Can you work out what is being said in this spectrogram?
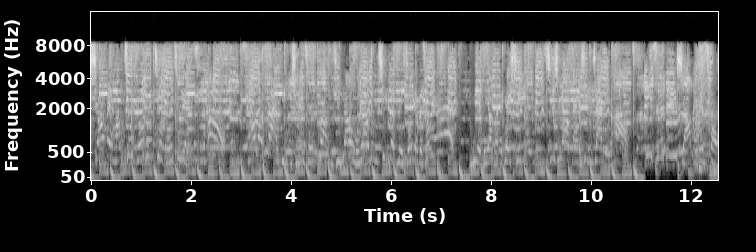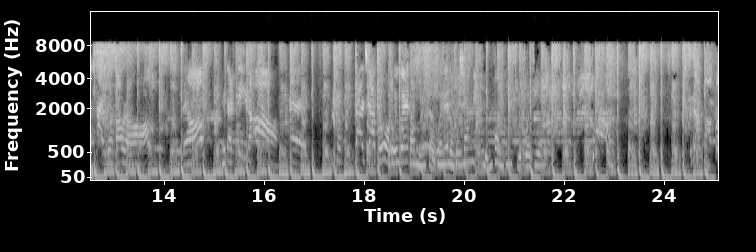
小美杭州隔空祝福，祝愿李浩、曹老大、顶学陈壮以及幺五幺六气氛组所有的成员，越不要玩的开心。其实要感谢一下李浩，一直对于小美的宠爱和包容。哎呦，有点腻了啊！哎，大家等我回归，欢迎走进回来夜未央的。云蹦机直播间。不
